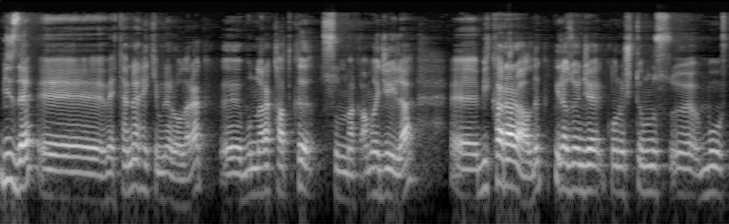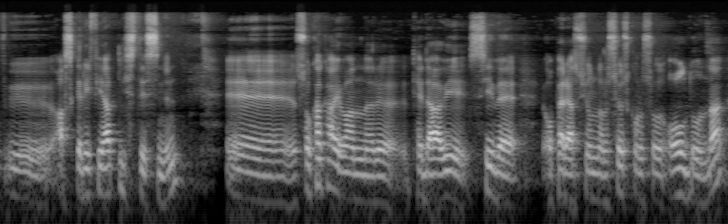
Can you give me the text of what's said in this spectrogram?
Biz de e, veteriner hekimler olarak e, bunlara katkı sunmak amacıyla e, bir karar aldık. Biraz önce konuştuğumuz e, bu e, asgari fiyat listesinin e, sokak hayvanları tedavisi ve operasyonları söz konusu olduğunda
